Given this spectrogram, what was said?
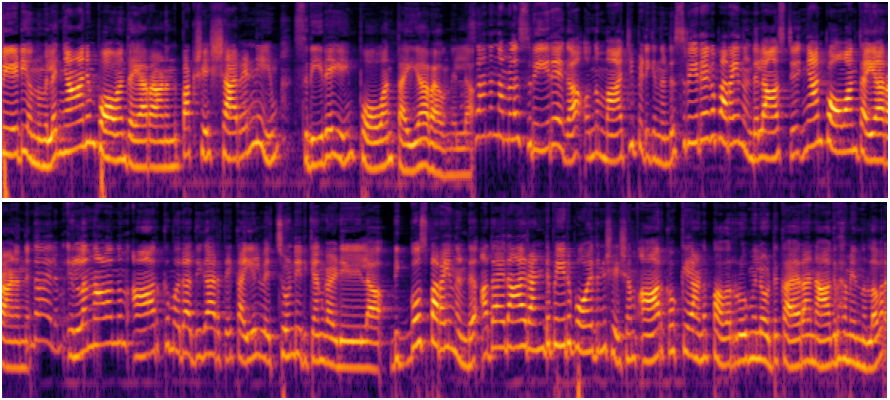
പേടിയൊന്നുമില്ല. ഞാനും പോവാൻ തയ്യാറാണെന്ന്. പക്ഷേ ശരണ്യയും ശ്രീരേഖയും പോവാൻ തയ്യാറാവുന്നില്ല അവസാനം നമ്മൾ ശ്രീരേഖ ഒന്ന് മാറ്റി പിടിക്കുന്നുണ്ട് ശ്രീരേഖ പറയുന്നുണ്ട് ലാസ്റ്റ് ഞാൻ പോവാൻ തയ്യാറാണെന്ന്. എന്തായാലും ഇള്ളനാളൊന്നും ആർക്കും ഒരു അധികാരത്തെ കയ്യിൽ വെച്ചോണ്ടിരിക്കാൻ കഴിയില്ല. ബിഗ് ബോസ് പറയുന്നുണ്ട് അതായത് ആ രണ്ട് പേര് പോയതിനു ശേഷം ആർക്കൊക്കെയാണ് പവർ റൂമിലോട്ട് കയറാൻ ആഗ്രഹം എന്നുള്ളവർ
